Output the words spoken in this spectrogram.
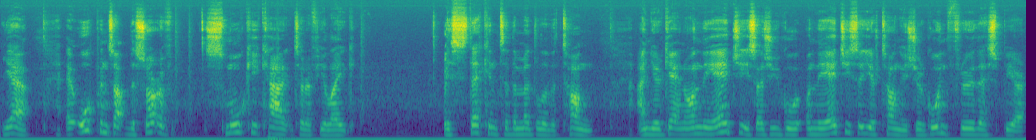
Yeah it opens up the sort of smoky character if you like is sticking to the middle of the tongue and you're getting on the edges as you go on the edges of your tongue as you're going through this beer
